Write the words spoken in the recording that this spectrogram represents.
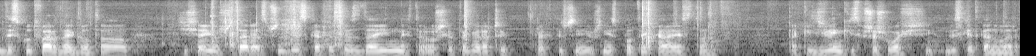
dysku twardego. To dzisiaj już teraz przy dyskach SSD i innych to już się tego raczej praktycznie już nie spotyka. Jest to taki dźwięki z przeszłości. Dyskietka numer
